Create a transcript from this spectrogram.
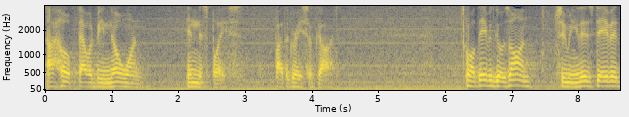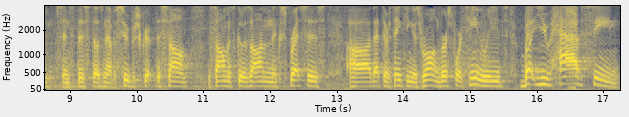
I hope that would be no one in this place by the grace of God. Well, David goes on, assuming it is David, since this doesn't have a superscript, this psalm, the psalmist goes on and expresses uh, that their thinking is wrong. Verse 14 reads, But you have seen,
